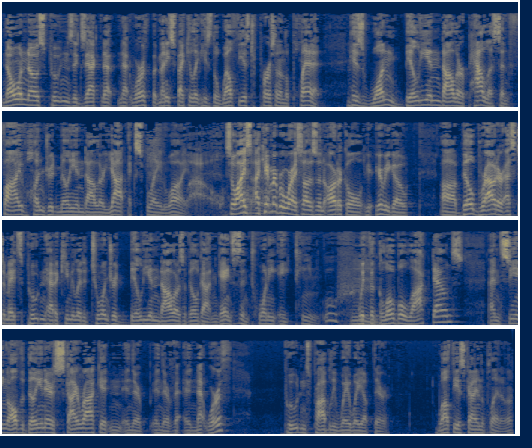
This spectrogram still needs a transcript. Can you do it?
No one knows Putin's exact net, net worth, but many speculate he's the wealthiest person on the planet. His one billion dollar palace and five hundred million dollar yacht explain why. Wow. So I, I can't remember where I saw this in an article. Here, here we go. Uh, Bill Browder estimates Putin had accumulated two hundred billion dollars of ill-gotten gains. This is in 2018. With the global lockdowns and seeing all the billionaires skyrocket in, in their in their v- net worth, Putin's probably way way up there. Wealthiest guy on the planet, huh?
